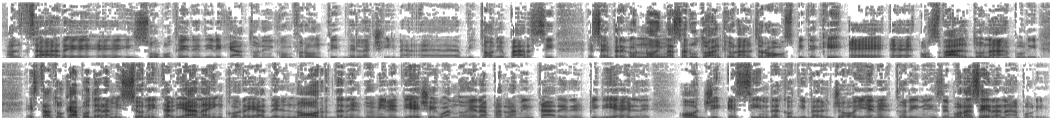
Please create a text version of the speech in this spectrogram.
alzare eh, il suo potere di ricatto nei confronti della Cina. Eh, Vittorio Parsi è sempre con noi, ma saluto anche un altro ospite che è eh, Osvaldo Nani Napoli. È stato capo della missione italiana in Corea del Nord nel 2010 quando era parlamentare del PDL. Oggi è sindaco di Valgioie nel Torinese. Buonasera Napoli.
